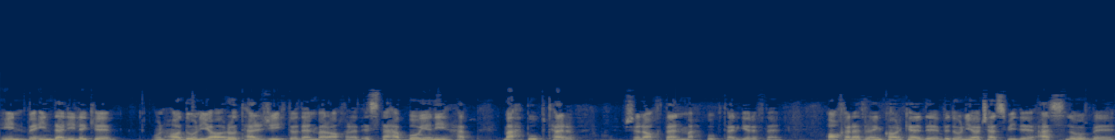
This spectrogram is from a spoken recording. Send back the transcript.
این به این دلیل که اونها دنیا رو ترجیح دادن بر آخرت. استحبا یعنی محبوب تر شناختن محبوب تر گرفتن. آخرت رو انکار کرده به دنیا چسبیده اصل و به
